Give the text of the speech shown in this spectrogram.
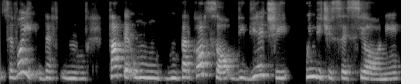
se voi fate un, un percorso di 10-15 sessioni,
